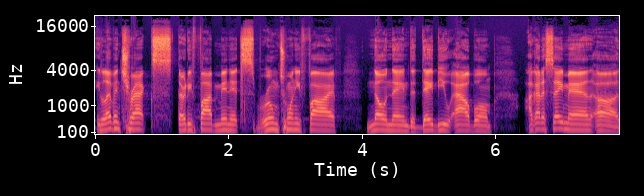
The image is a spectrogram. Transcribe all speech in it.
11 tracks, 35 minutes, room 25, Noname, the debut album. I gotta say, man, uh,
